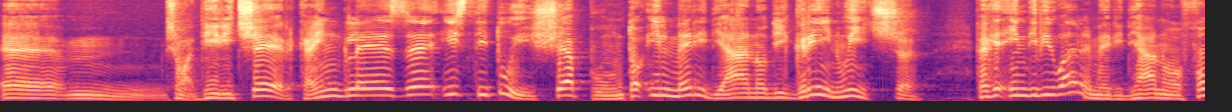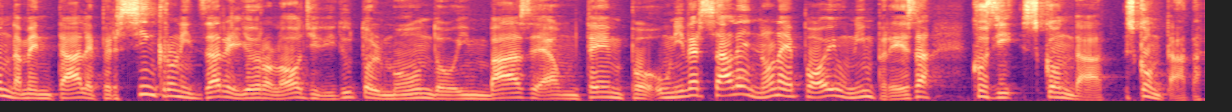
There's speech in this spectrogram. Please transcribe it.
eh, insomma, di ricerca inglese istituisce appunto il meridiano di Greenwich perché individuare il meridiano fondamentale per sincronizzare gli orologi di tutto il mondo in base a un tempo universale non è poi un'impresa così sconda- scontata.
